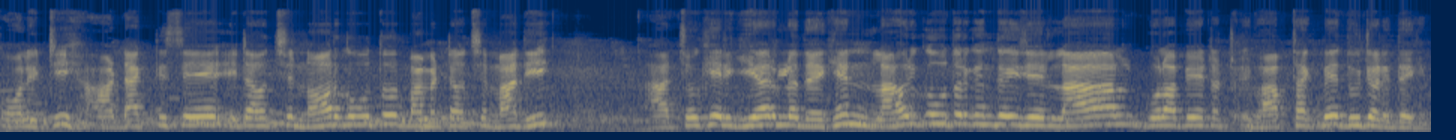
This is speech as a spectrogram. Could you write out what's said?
কোয়ালিটি আর ডাকতেছে এটা হচ্ছে নর কবুতর বামেরটা হচ্ছে মাদি। আর চোখের গিয়ারগুলো দেখেন লাহরি কবুতর কিন্তু এই যে লাল গোলাপি এটা ভাব থাকবে দুইটারই দেখেন।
